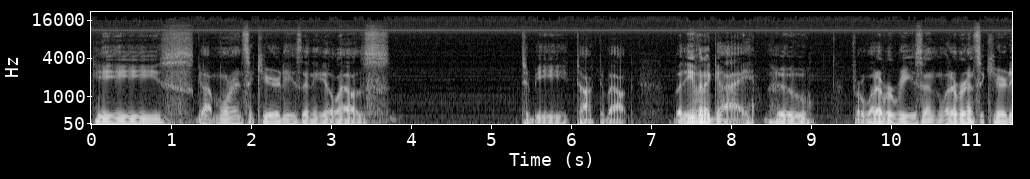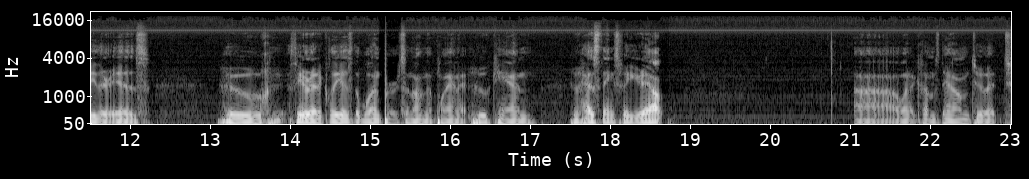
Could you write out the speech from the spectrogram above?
he's got more insecurities than he allows to be talked about. But even a guy who, for whatever reason, whatever insecurity there is, who theoretically is the one person on the planet who can, who has things figured out. Uh, when it comes down to it,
